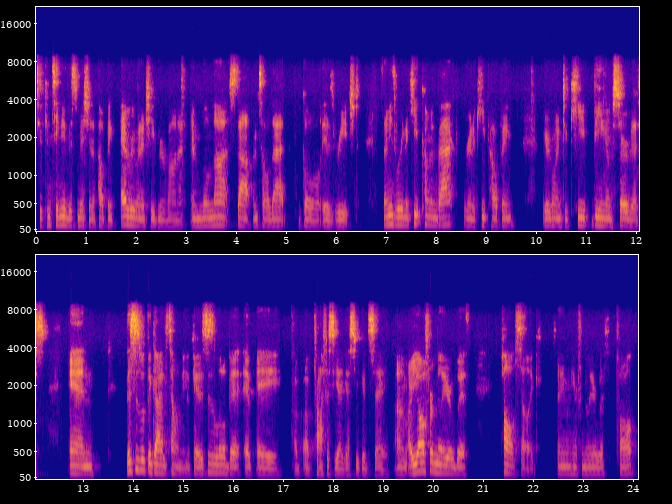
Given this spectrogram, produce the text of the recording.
to continue this mission of helping everyone achieve nirvana and will not stop until that goal is reached. So that means we're going to keep coming back, we're going to keep helping, we are going to keep being of service. And this is what the guides tell me. Okay, this is a little bit of a a, a prophecy, I guess you could say. Um, are you all familiar with Paul Selig? Is anyone here familiar with Paul?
